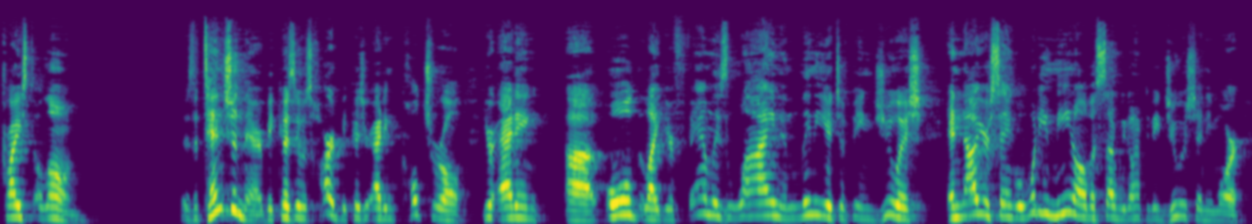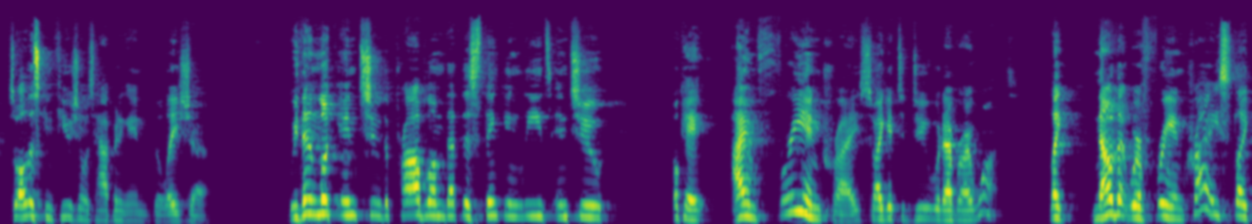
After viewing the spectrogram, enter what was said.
Christ alone. There's a tension there because it was hard because you're adding cultural, you're adding uh, old, like your family's line and lineage of being Jewish. And now you're saying, well, what do you mean all of a sudden we don't have to be Jewish anymore? So all this confusion was happening in Galatia. We then look into the problem that this thinking leads into okay, I am free in Christ, so I get to do whatever I want. Like, now that we're free in Christ, like,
